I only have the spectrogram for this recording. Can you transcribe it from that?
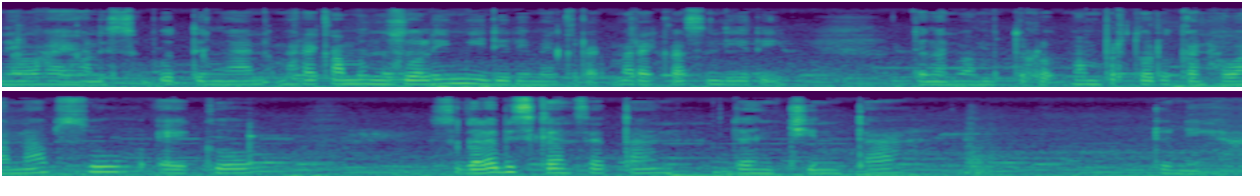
Inilah yang disebut dengan mereka menzolimi diri mereka sendiri dengan memperturutkan hawa nafsu, ego, segala bisikan setan, dan cinta dunia.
